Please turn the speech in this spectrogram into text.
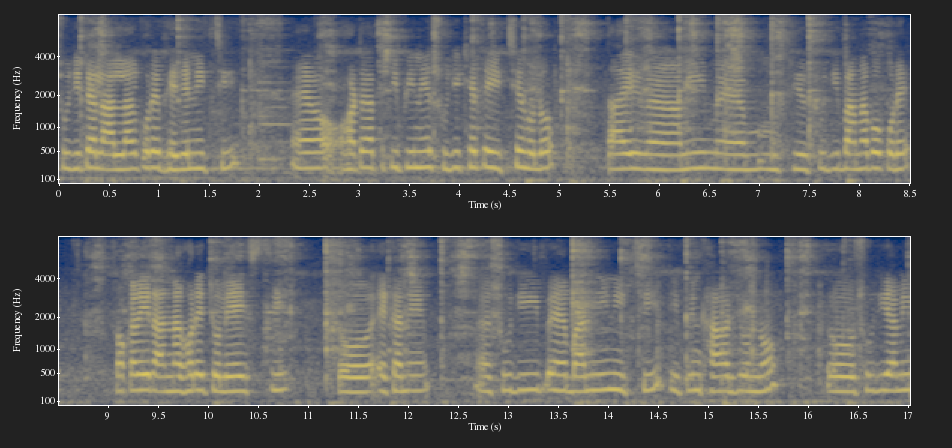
সুজিটা লাল লাল করে ভেজে নিচ্ছি। হঠাৎ টিফিনে সুজি খেতে ইচ্ছে হলো, তাই আমি সুজি বানাবো করে সকালেই রান্নাঘরে চলে এসেছি। তো এখানে সুজি বানিয়ে নিচ্ছি টিফিন খাওয়ার জন্য। তো সুজি আমি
